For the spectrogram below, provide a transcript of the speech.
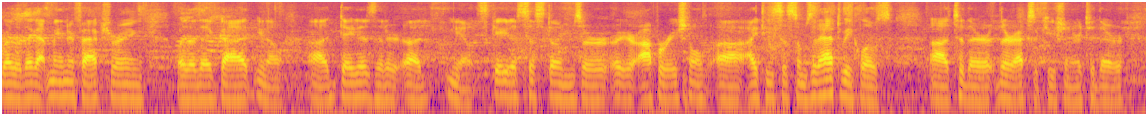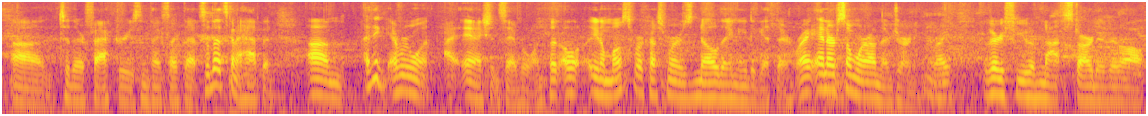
Whether they got manufacturing, whether they've got you know uh, that are uh, you know SCADA systems or, or your operational uh, IT systems that have to be close uh, to their their execution or to their uh, to their factories and things like that. So that's going to happen. Um, I think everyone, I, and I shouldn't say everyone, but all- you know most of our customers know they need to get there, right, and are somewhere on their journey, right. Very few have not started at all.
